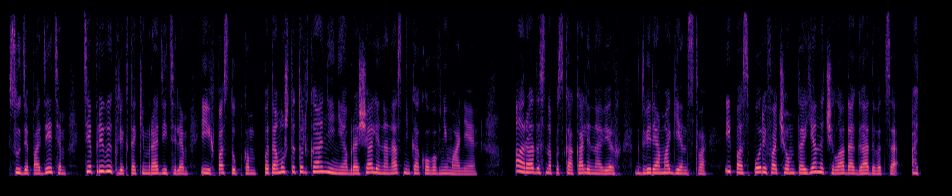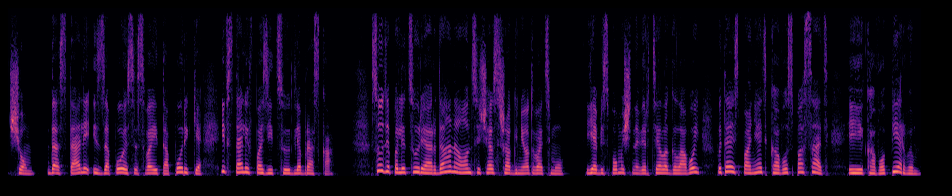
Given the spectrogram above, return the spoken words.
Судя по детям, те привыкли к таким родителям и их поступкам, потому что только они не обращали на нас никакого внимания. А радостно поскакали наверх, к дверям агентства, и, поспорив о чем-то, я начала догадываться, о чем. Достали из-за пояса свои топорики и встали в позицию для броска. Судя по лицу Риордана, он сейчас шагнет во тьму. Я беспомощно вертела головой, пытаясь понять, кого спасать и кого первым.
